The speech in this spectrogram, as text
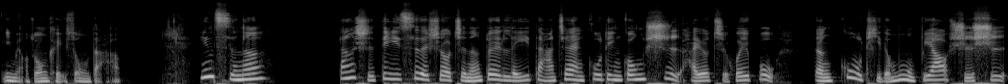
一秒钟可以送达。因此呢，当时第一次的时候，只能对雷达站、固定工事还有指挥部等固体的目标实施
